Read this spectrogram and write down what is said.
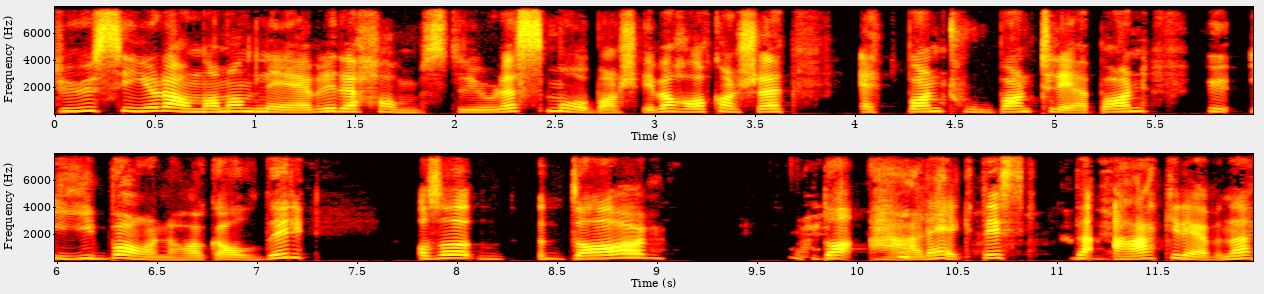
du sier, da, når man lever i det hamsterhjulet, småbarnslivet, har kanskje ett barn, to barn, tre barn i barnehagealder, altså da da er det hektisk. Det er krevende.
